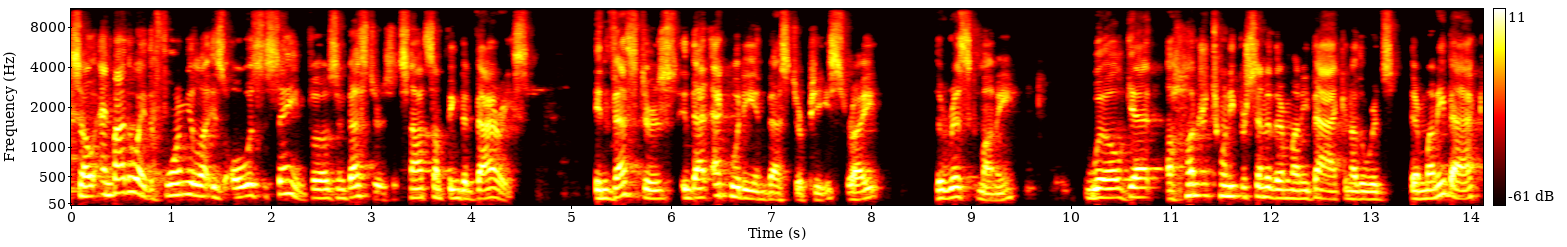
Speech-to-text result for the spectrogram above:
so, and by the way, the formula is always the same for those investors. It's not something that varies investors in that equity investor piece, right? The risk money will get 120% of their money back. In other words, their money back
